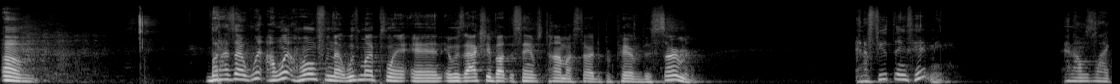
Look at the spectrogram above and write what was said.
Um, but as I went, I went home from that with my plant, and it was actually about the same time I started to prepare for this sermon. And a few things hit me. And I was like,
